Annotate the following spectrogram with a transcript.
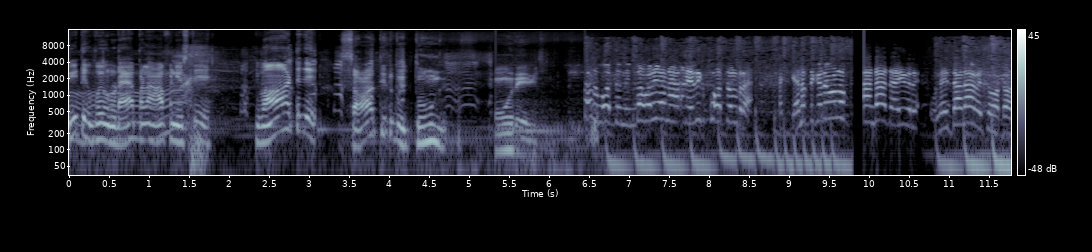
வீட்டுக்கு போய் உன்னோட ஆப் எல்லாம் ஆஃப் பண்ணி வச்சுட்டு நீ வாட்டுக்கு. சாத்திட்டு போய் தூங்கு. மோதே இந்த வழியா நான் எதுக்கு போக சொல்றேன்? கிணத்து கடவுள டிரைவர் உன்னை தாண்டா வச்சு ஓட்டம்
